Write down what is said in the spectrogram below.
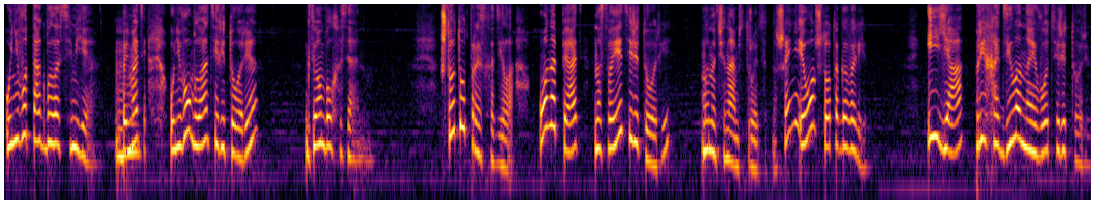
у него так было в семье. Мгм. Понимаете? У него была территория, где он был хозяином. Что тут происходило? Он опять на своей территории, мы начинаем строить отношения, и он что-то говорит. И я приходила на его территорию,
